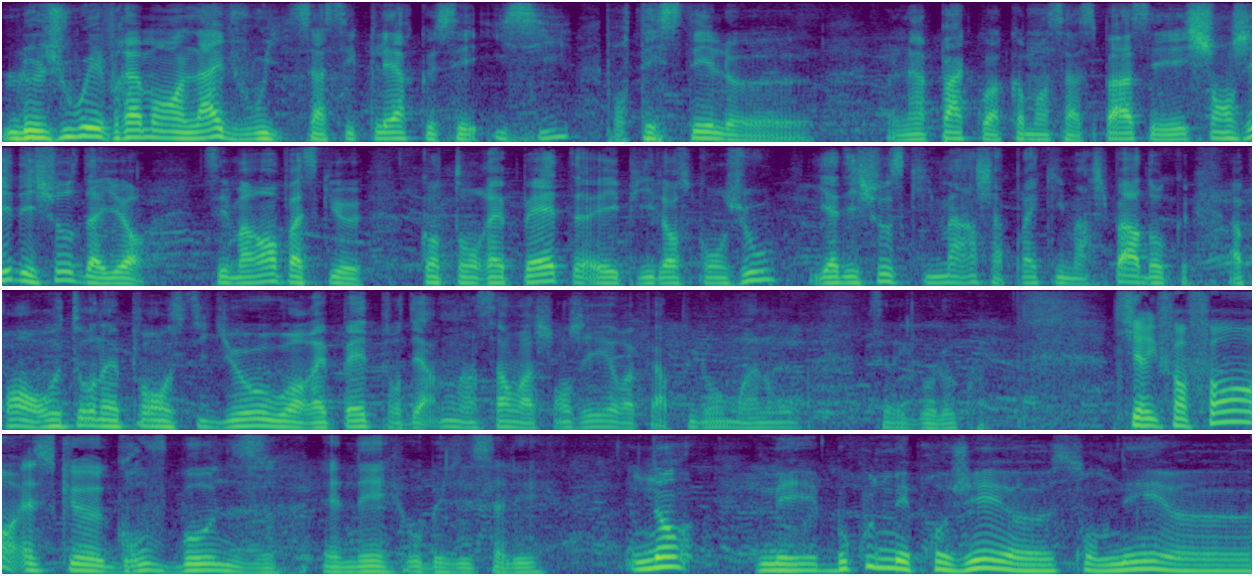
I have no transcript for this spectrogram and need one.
le jouer vraiment en live, oui, ça c'est clair que c'est ici pour tester le l'impact, quoi, comment ça se passe et changer des choses d'ailleurs. C'est marrant parce que quand on répète et puis lorsqu'on joue, il y a des choses qui marchent après qui marchent pas. Donc après on retourne un peu en studio ou on répète pour dire Hum, ça on va changer, on va faire plus long, moins long. C'est rigolo quoi. Thierry Fanfan, est-ce que Groove Bones est né au Baiser Salé? Non, Mais beaucoup de mes projets euh, sont nés euh,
